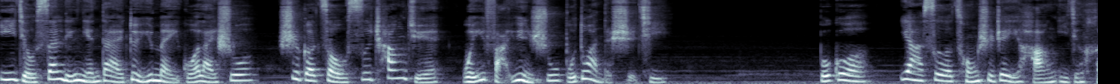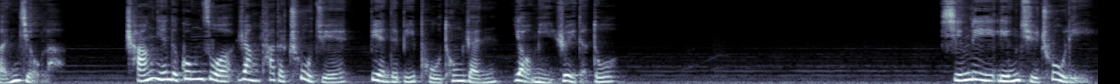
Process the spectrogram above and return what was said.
一九三零年代对于美国来说是个走私猖獗、违法运输不断的时期。不过，亚瑟从事这一行已经很久了，常年的工作让他的触觉变得比普通人要敏锐得多。行李领取处理。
